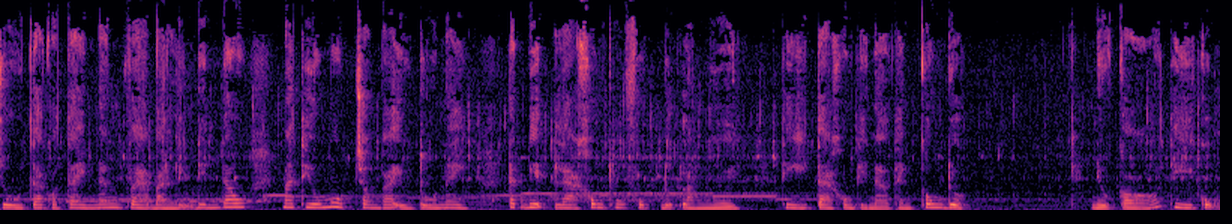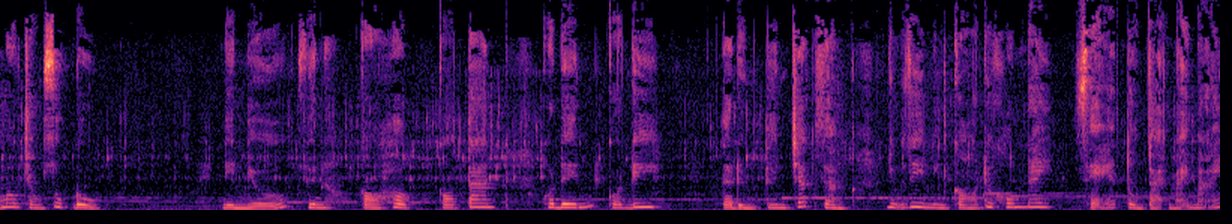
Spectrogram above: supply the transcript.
Dù ta có tài năng và bản lĩnh đến đâu mà thiếu một trong ba yếu tố này, đặc biệt là không thu phục được lòng người, thì ta không thể nào thành công được. Nếu có thì cũng mau chóng sụp đổ. Nên nhớ, duyên có hợp, có tan, có đến, có đi ta đừng tin chắc rằng những gì mình có được hôm nay sẽ tồn tại mãi mãi.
